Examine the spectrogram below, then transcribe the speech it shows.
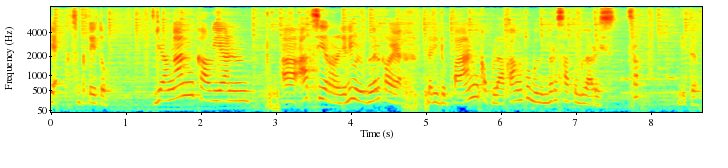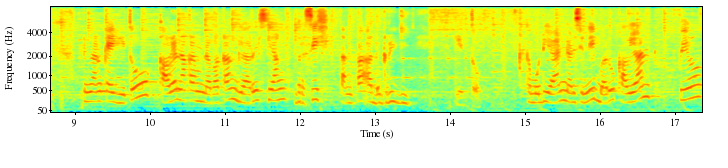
Ya, seperti itu. Jangan kalian uh. Jadi benar-benar kayak dari depan ke belakang tuh benar-benar satu garis. Sep, gitu. Dengan kayak gitu, kalian akan mendapatkan garis yang bersih tanpa ada gerigi. Gitu. Kemudian dari sini baru kalian fill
